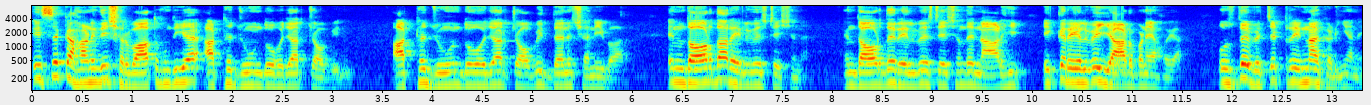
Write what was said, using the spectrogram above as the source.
ਇਸ ਕਹਾਣੀ ਦੀ ਸ਼ੁਰੂਆਤ ਹੁੰਦੀ ਹੈ 8 ਜੂਨ 2024 ਨੂੰ। 8 ਜੂਨ 2024 ਦਿਨ ਸ਼ਨੀਵਾਰ। ਇੰਦੌਰ ਦਾ ਰੇਲਵੇ ਸਟੇਸ਼ਨ ਹੈ। ਇੰਦੌਰ ਦੇ ਰੇਲਵੇ ਸਟੇਸ਼ਨ ਦੇ ਨਾਲ ਹੀ ਇੱਕ ਰੇਲਵੇ ਯਾਰਡ ਬਣਿਆ ਹੋਇਆ। ਉਸ ਦੇ ਵਿੱਚ ਟ੍ਰੇਨਾਂ ਖੜੀਆਂ ਨੇ।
